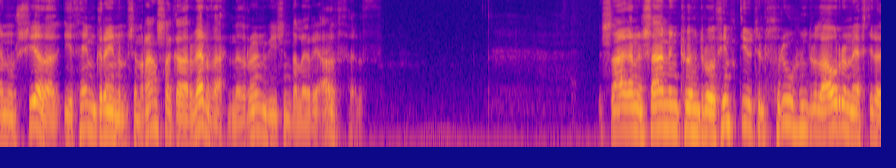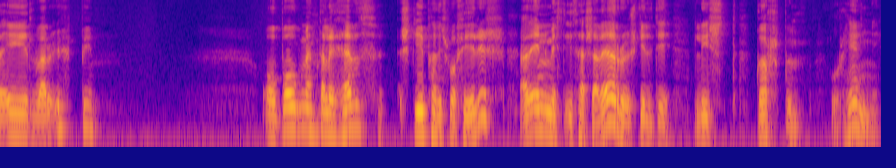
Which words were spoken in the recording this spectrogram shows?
en hún séðað í þeim greinum sem rannsakaðar verða með raunvísindalegri aðferð. Sagan er samin 250 til 300 árum eftir að Egil var uppi og bókmentaleg hefð skipaði svo fyrir að einmitt í þessa veru skildi líst görpum úr hefni.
